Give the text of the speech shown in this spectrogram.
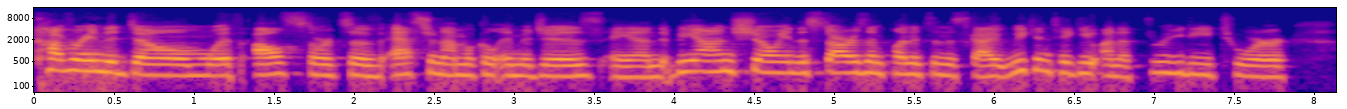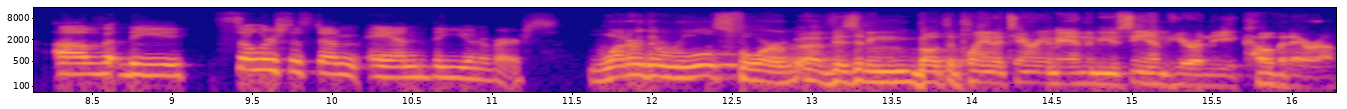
covering the dome with all sorts of astronomical images. And beyond showing the stars and planets in the sky, we can take you on a 3D tour of the solar system and the universe. What are the rules for uh, visiting both the planetarium and the museum here in the COVID era?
